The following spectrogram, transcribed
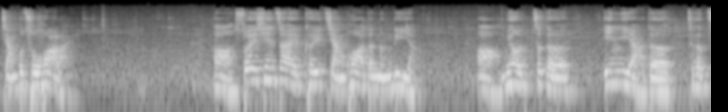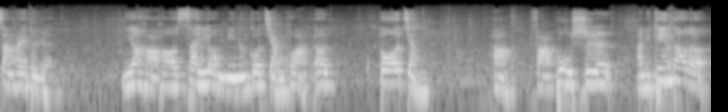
讲不出话来。啊，所以现在可以讲话的能力呀，啊，没有这个音哑的这个障碍的人，你要好好善用你能够讲话，要多讲。啊，法布施啊，你听到的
